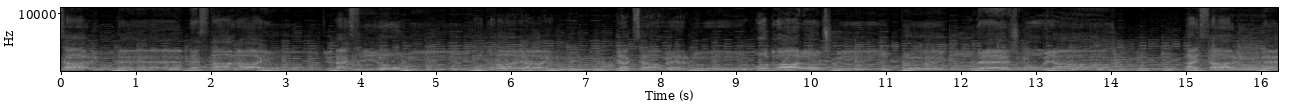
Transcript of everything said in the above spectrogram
sa ľudé nestarajú, naj si jovi odvájajú. Jak sa vernú od váročku, ty budeš moja. Naj sa ľudé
